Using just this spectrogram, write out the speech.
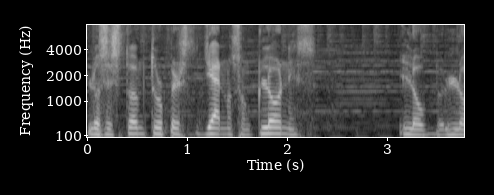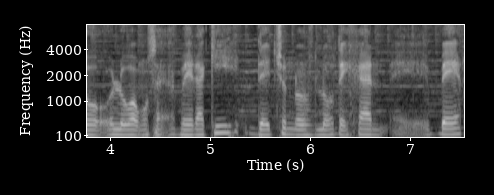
los Stormtroopers ya no son clones. Lo, lo- vamos a ver aquí, de hecho nos lo dejan eh, ver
